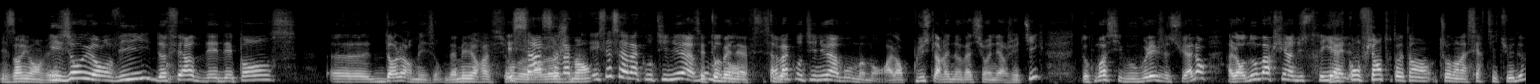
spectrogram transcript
ils ont eu envie. Ils ont eu envie de faire des dépenses euh, dans leur maison. D'amélioration de ça, leur logement. et ça, ça va continuer un bon tout moment. Bénéf, ça va continuer un bon moment. Alors plus la rénovation énergétique. Donc moi, si vous voulez, je suis allant. Alors nos marchés industriels. Vous êtes confiant tout autant toujours dans la certitude.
